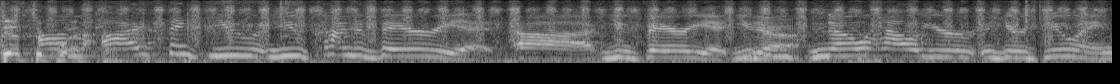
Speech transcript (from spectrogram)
Just a Um, question. I think you you kind of vary it. Uh, you vary it. You Yeah. can know how you're you're doing,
